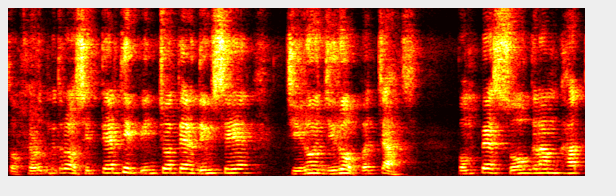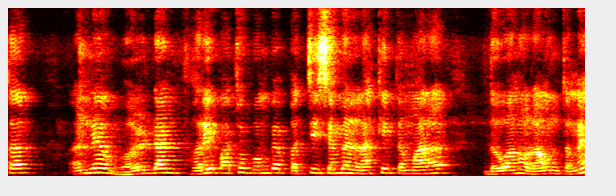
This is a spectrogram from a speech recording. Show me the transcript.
તો ખેડૂત મિત્રો, સિત્તેરથી પંચોતેર દિવસે જીરો જીરો પચાસ પંપે સો ગ્રામ ખાતર અને વરદાન ફરી પાછું પંપે પચીસ એમએલ નાખી તમારા દવાનો રાઉન્ડ તમે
